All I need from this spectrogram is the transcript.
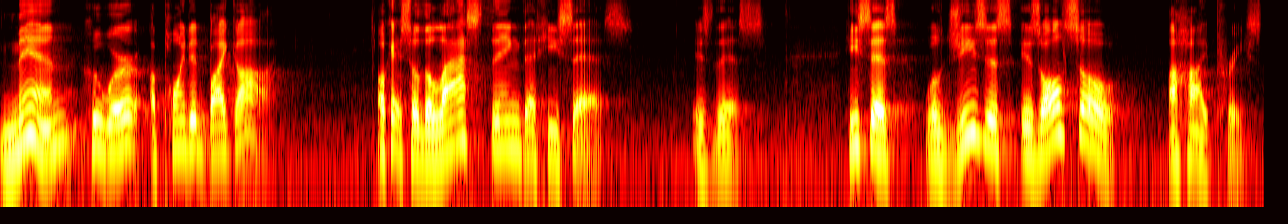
men who were appointed by God. Okay, so the last thing that he says is this. He says, well, Jesus is also a high priest.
